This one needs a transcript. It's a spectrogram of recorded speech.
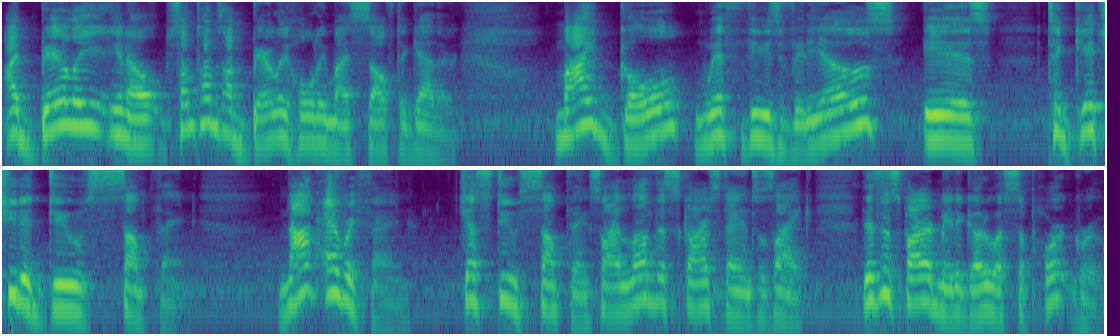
I barely, you know, sometimes I'm barely holding myself together. My goal with these videos is to get you to do something. Not everything, just do something. So I love the Scar Stains was like, this inspired me to go to a support group.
